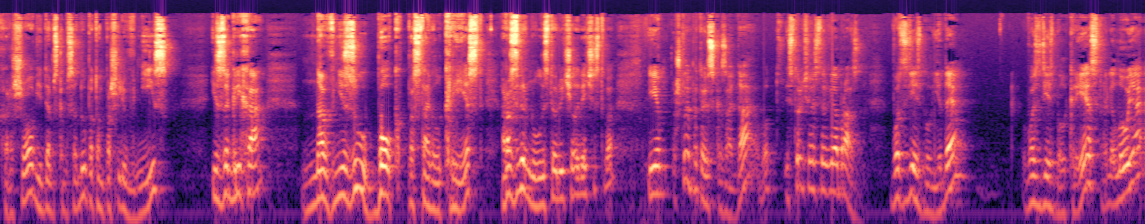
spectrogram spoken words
хорошо в Едемском саду, потом пошли вниз из-за греха, на внизу Бог поставил крест, развернул историю человечества. И что я пытаюсь сказать, да? Вот история человечества V-образна. Вот здесь был Едем, вот здесь был крест, аллилуйя,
